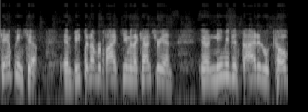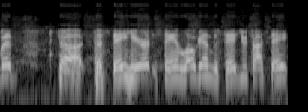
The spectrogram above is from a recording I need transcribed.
championship and beat the number five team in the country. And, you know, Nemi decided with COVID to, to stay here, to stay in Logan, to stay at Utah State,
